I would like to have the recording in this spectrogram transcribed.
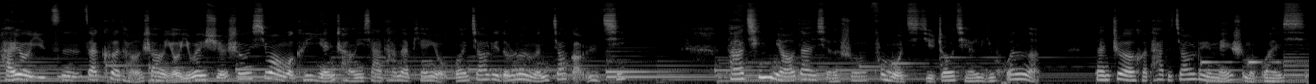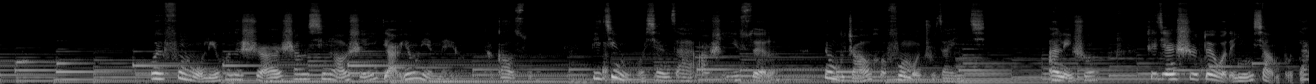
还有一次，在课堂上，有一位学生希望我可以延长一下他那篇有关焦虑的论文交稿日期。他轻描淡写地说：“父母几周前离婚了，但这和他的焦虑没什么关系。为父母离婚的事而伤心劳神一点用也没有。”他告诉我：“毕竟我现在二十一岁了，用不着和父母住在一起。按理说，这件事对我的影响不大。”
